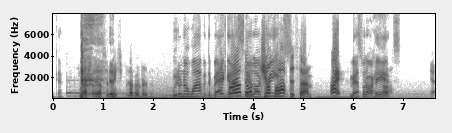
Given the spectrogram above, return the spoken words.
Okay. Flashlight also We don't know why, but the bad Squirrel, guys steal don't our jump dreams. off this time. All right. Mess with our oh. heads. Yeah.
